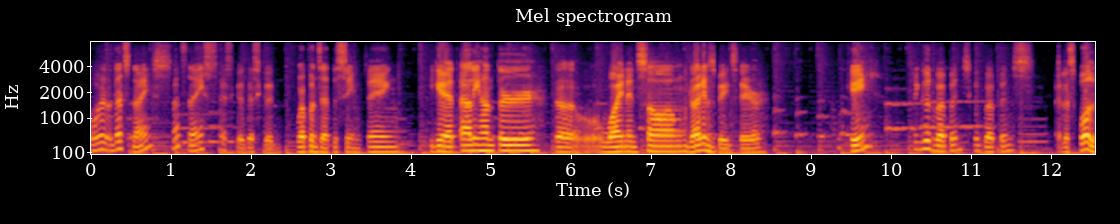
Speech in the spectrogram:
Well, that's nice. That's nice. That's good. That's good. Weapons at the same thing. You get Alley Hunter, the Wine and Song, Dragon's Bane's there. Okay. They're good weapons. Good weapons. Right, let's pull.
